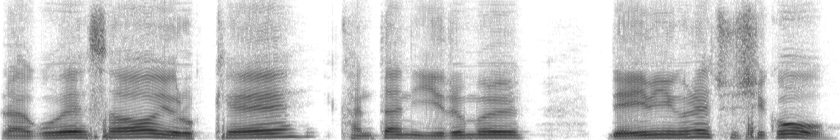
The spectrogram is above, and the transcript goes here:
라고 해서 이렇게 간단히 이름을 네이밍을 해주시고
